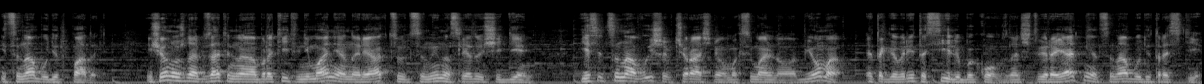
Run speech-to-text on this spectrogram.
и цена будет падать. Еще нужно обязательно обратить внимание на реакцию цены на следующий день. Если цена выше вчерашнего максимального объема, это говорит о силе быков, значит вероятнее цена будет расти.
